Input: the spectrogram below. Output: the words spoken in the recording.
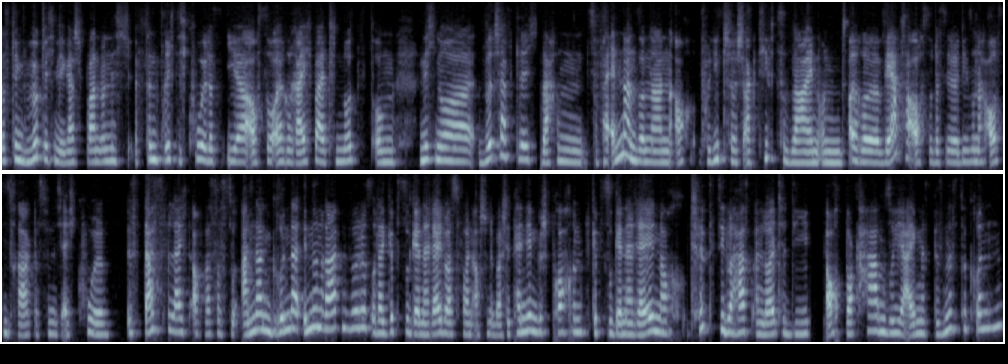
Das klingt wirklich mega spannend und ich finde es richtig cool, dass ihr auch so eure Reichweite nutzt, um nicht nur wirtschaftlich Sachen zu verändern, sondern auch politisch aktiv zu sein und eure Werte auch so, dass ihr die so nach außen tragt. Das finde ich echt cool. Ist das vielleicht auch was, was du anderen GründerInnen raten würdest? Oder gibst du generell, du hast vorhin auch schon über Stipendien gesprochen, gibst du generell noch Tipps, die du hast an Leute, die auch Bock haben, so ihr eigenes Business zu gründen?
